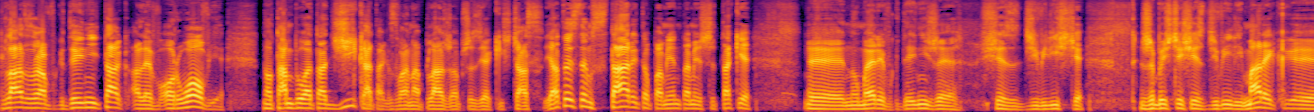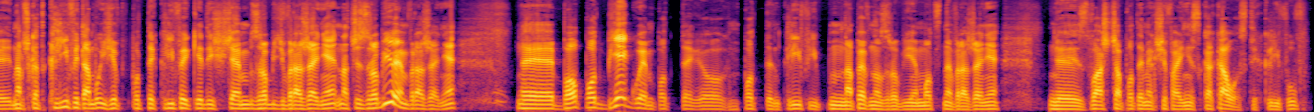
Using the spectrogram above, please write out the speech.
Plaża w Gdyni tak, ale w Orłowie. No tam była ta dzika tak zwana plaża przez jakiś czas. Ja to jestem stary, to pamiętam jeszcze takie y, numery w Gdyni, że się zdziwiliście, żebyście się zdziwili. Marek, y, na przykład klify, tam się pod te klify kiedyś chciałem zrobić wrażenie, znaczy znaczy zrobiłem wrażenie, e, bo podbiegłem pod, tego, pod ten klif i na pewno zrobiłem mocne wrażenie, e, zwłaszcza potem jak się fajnie skakało z tych klifów,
